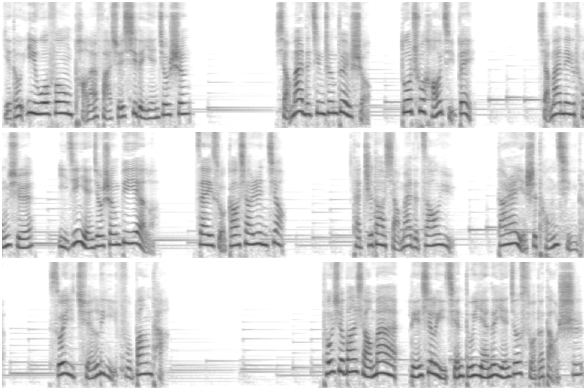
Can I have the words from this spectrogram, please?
也都一窝蜂跑来法学系的研究生。小麦的竞争对手多出好几倍。小麦那个同学已经研究生毕业了，在一所高校任教。他知道小麦的遭遇，当然也是同情的，所以全力以赴帮他。同学帮小麦联系了以前读研的研究所的导师，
